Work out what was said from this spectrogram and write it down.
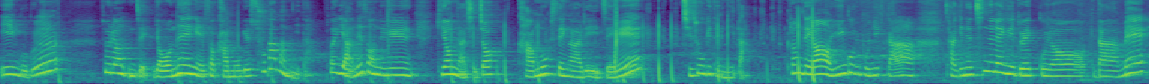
이인국을 소련 이제 연행해서 감옥에 수감합니다. 그래서 이 안에서는 기억나시죠? 감옥 생활이 이제 지속이 됩니다. 그런데요, 이 인국이 보니까 자기는 친일행위도 했고요. 그 다음에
